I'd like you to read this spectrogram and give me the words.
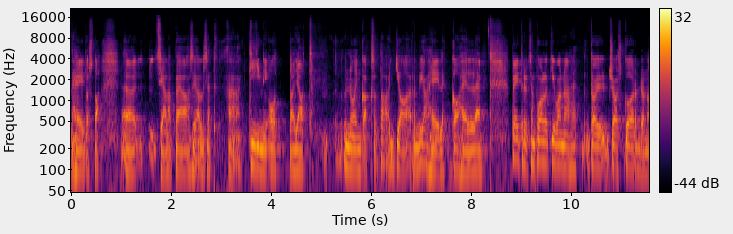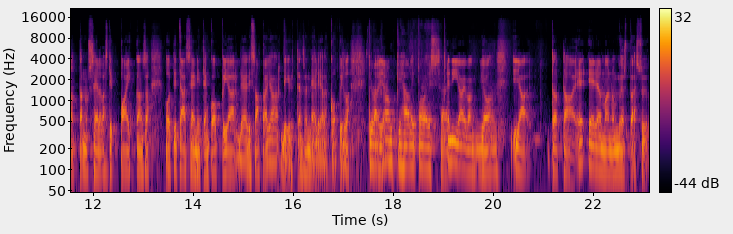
heitosta. Uh, siellä pääasialliset kiinniottajat noin 200 jaardia heille kahdelle. Patriotsin puolella kiva nähdä, että toi Josh Gordon ottanut selvästi paikkansa, otti tässä eniten koppijardia, eli 100 jardia yhteensä neljällä kopilla. Kyllä Kronkkihan oli poissa. Niin aivan, joo. Ja tota, e- Edelman on myös päässyt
